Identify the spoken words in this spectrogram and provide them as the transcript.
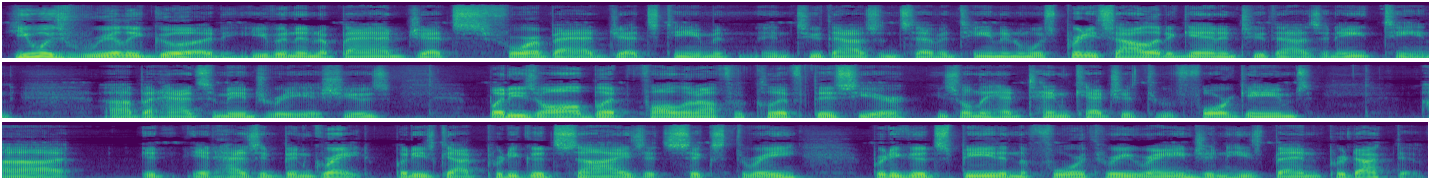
he was really good, even in a bad Jets for a bad Jets team in, in 2017, and was pretty solid again in 2018, uh, but had some injury issues. But he's all but fallen off a cliff this year. He's only had 10 catches through four games. Uh, it, it hasn't been great, but he's got pretty good size at 6'3, pretty good speed in the 4 3 range, and he's been productive.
